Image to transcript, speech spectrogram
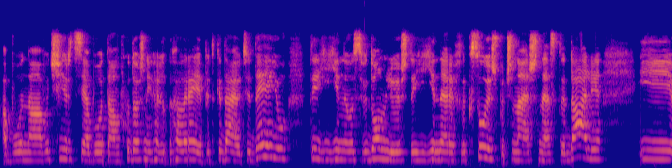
або на вечірці, або там в художній галереї підкидають ідею, ти її не усвідомлюєш, ти її не рефлексуєш, починаєш нести далі. І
